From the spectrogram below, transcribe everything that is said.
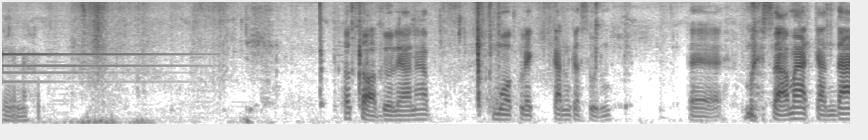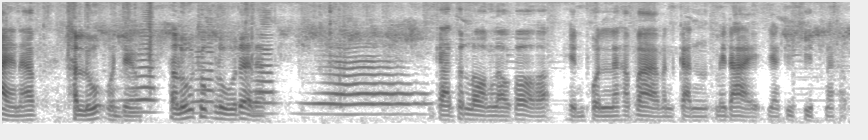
นี่นะครับ ทดสอบดูแล้วนะครับ หมวกเหล็กกันกระสุน แต่ไม่สามารถกันได้นะครับ ทะลุเหมือนเดิมทะลุทุกรูด้วยนะการทดลองเราก็เห็นผลแล้วครับว่ามันกันไม่ได้อย่างที่คิดนะครับ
